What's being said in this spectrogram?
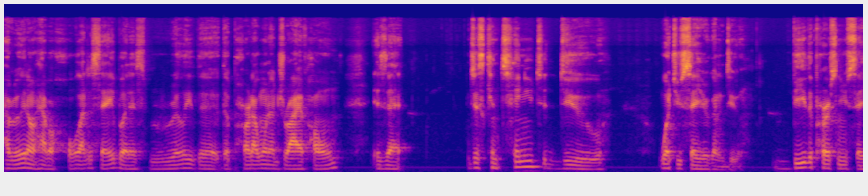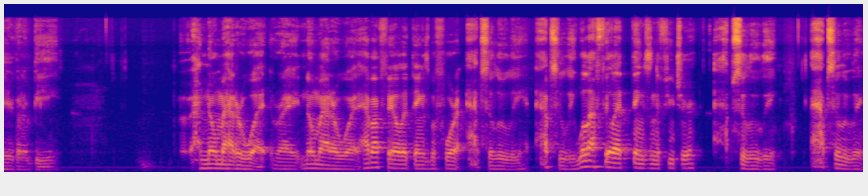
I really don't have a whole lot to say, but it's really the the part I want to drive home is that just continue to do what you say you're going to do. Be the person you say you're going to be no matter what, right? No matter what. Have I failed at things before? Absolutely. Absolutely. Will I fail at things in the future? Absolutely. Absolutely.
